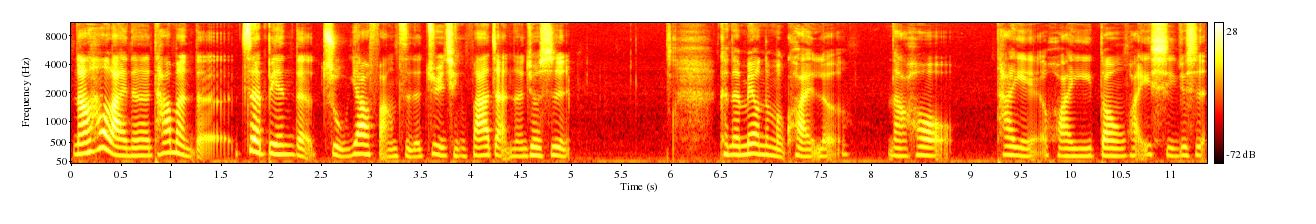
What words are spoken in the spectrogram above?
然后后来呢，他们的这边的主要房子的剧情发展呢，就是可能没有那么快乐，然后她也怀疑东怀疑西，就是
